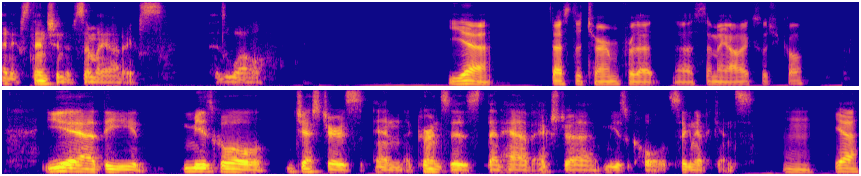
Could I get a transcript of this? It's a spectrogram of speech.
an extension of semiotics as well. Yeah, that's the term for that uh, semiotics. What you call? Yeah, the musical gestures and occurrences that have extra musical significance. Mm, yeah.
